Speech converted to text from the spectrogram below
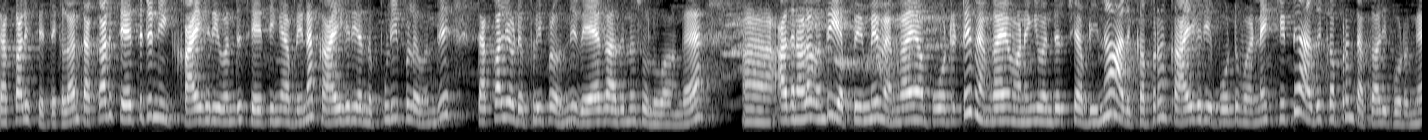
தக்காளி சேர்த்துக்கலாம். தக்காளி சேர்த்துட்டு நீங்கள் காய்கறி வந்து சேர்த்திங்க அப்படின்னா காய்கறி அந்த புளிப்பில் வந்து தக்காளியோட புளிப்பில் வந்து வேகாதுன்னு சொல்லுவாங்க. அதனால் வந்து எப்பயுமே வெங்காயம் போட்டுட்டு வெங்காயம் வணங்கி வந்துருச்சு அப்படின்னா அதுக்கப்புறம் காய்கறியை போட்டு வணக்கிட்டு அதுக்கப்புறம் தக்காளி போடுங்க.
